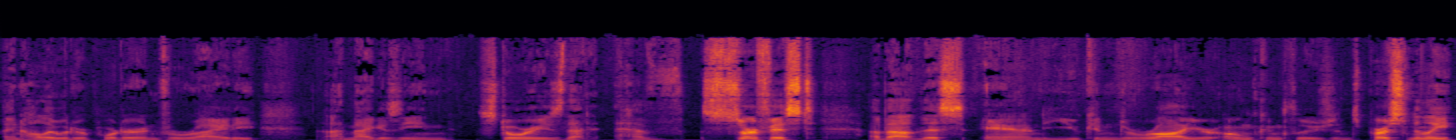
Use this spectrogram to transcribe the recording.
and Hollywood Reporter and Variety uh, magazine stories that have surfaced about this, and you can draw your own conclusions. Personally,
